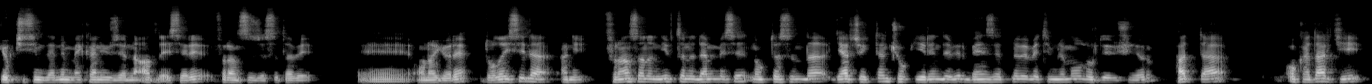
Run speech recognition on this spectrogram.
gök cisimlerinin mekaniği üzerine adlı eseri Fransızcası tabii e, ona göre. Dolayısıyla hani Fransa'nın Newton'u denmesi noktasında gerçekten çok yerinde bir benzetme ve betimleme olur diye düşünüyorum. Hatta o kadar ki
